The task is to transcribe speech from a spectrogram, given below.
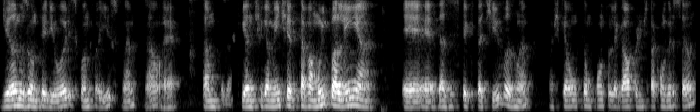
de anos anteriores quanto a isso, né? Não, é tá, que antigamente ele estava muito além a, é, das expectativas, né? Acho que é um, que é um ponto legal para a gente estar tá conversando.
